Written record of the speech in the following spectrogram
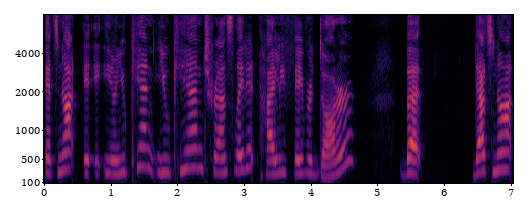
It's not, it, it, you know, you can you can translate it highly favored daughter, but that's not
